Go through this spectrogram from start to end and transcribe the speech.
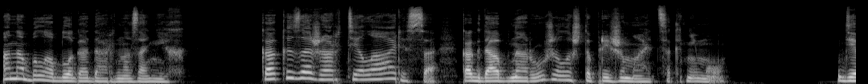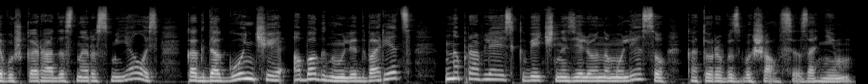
она была благодарна за них. Как и за жар тела Ариса, когда обнаружила, что прижимается к нему. Девушка радостно рассмеялась, когда гончие обогнули дворец, направляясь к вечно зеленому лесу, который возвышался за ним.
